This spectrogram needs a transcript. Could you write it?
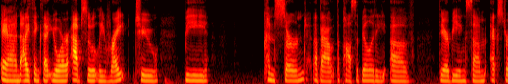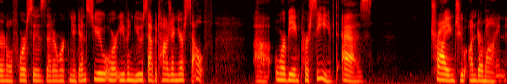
And I think that you're absolutely right to be concerned about the possibility of there being some external forces that are working against you, or even you sabotaging yourself, uh, or being perceived as trying to undermine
